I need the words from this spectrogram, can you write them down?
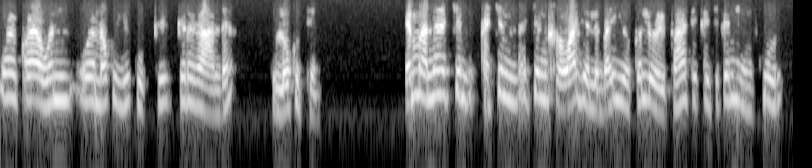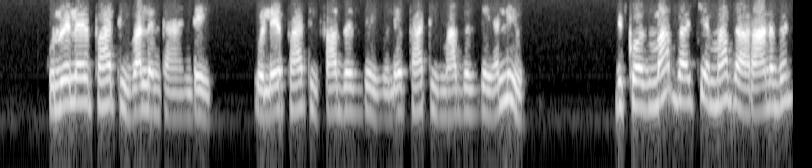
wa ko ya wen wa na ku yi ku kira randa ku lokutin ema na chin achin achin khawaja le bayo ko loy party ka chikan yin kur ku le party valentine day wele party father's day wele party mother's day aliu because mother che mother ranaben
